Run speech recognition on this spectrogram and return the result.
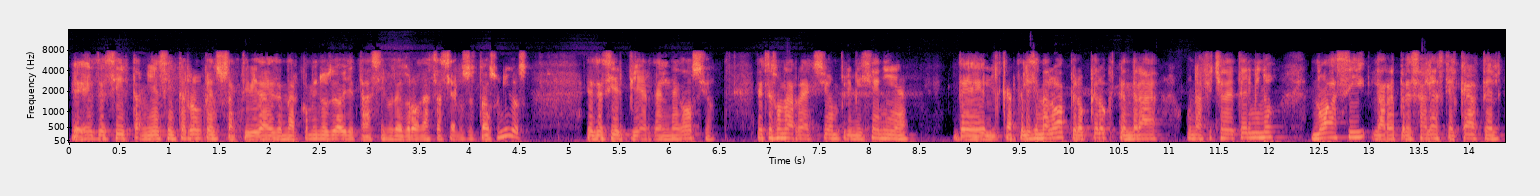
Eh, es decir, también se interrumpen sus actividades de narcomenudeo y de de drogas hacia los Estados Unidos. Es decir, pierde el negocio. Esta es una reacción primigenia del cártel de Sinaloa, pero creo que tendrá una fecha de término, no así las represalias que el cártel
